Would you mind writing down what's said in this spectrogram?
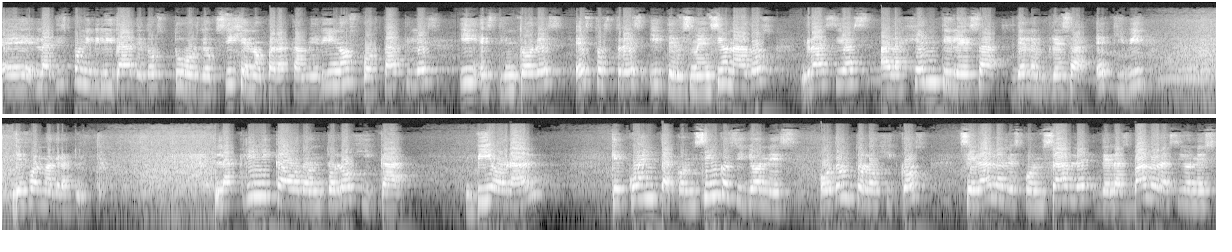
eh, la disponibilidad de dos tubos de oxígeno para camerinos, portátiles y extintores, estos tres ítems mencionados gracias a la gentileza de la empresa Equivit de forma gratuita. La clínica odontológica Bioral, que cuenta con cinco sillones odontológicos, será la responsable de las valoraciones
